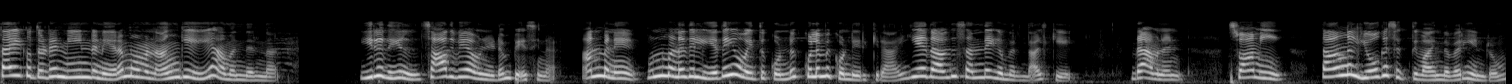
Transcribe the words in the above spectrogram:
தயக்கத்துடன் நீண்ட நேரம் அவன் அங்கேயே அமர்ந்திருந்தான். இறுதியில் சாதுவே அவனிடம் பேசினார். அன்பனே உன் மனதில் எதையோ வைத்துக்கொண்டு குழம்பிக் கொண்டிருக்கிறாய். ஏதாவது சந்தேகம் இருந்தால் கேள். பிராமணன் சுவாமி தாங்கள் யோக சக்தி வாய்ந்தவர் என்றும்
